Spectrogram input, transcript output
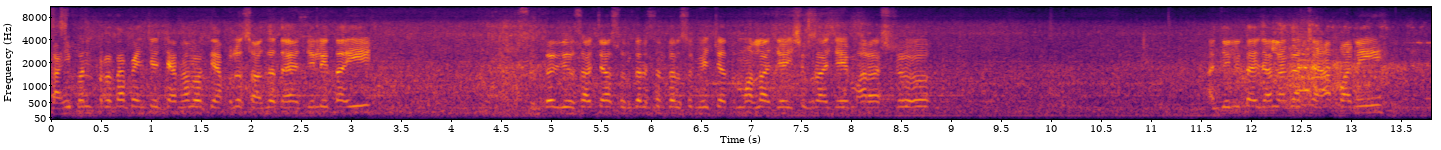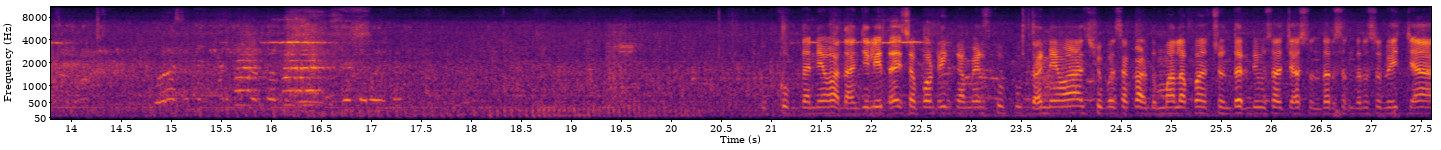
काही पण प्रताप यांच्या चॅनलवरती आपलं स्वागत आहे. अंजलीताई सुंदर दिवसाच्या सुंदर सुंदर शुभेच्छा तुम्हाला. जय शिवराय जय महाराष्ट्र. अंजलीताई झाला का चहा पाणी? खूप खूप धन्यवाद. अंजलीताई सपोर्टिंग कमेंट्स खूप खूप धन्यवाद. शुभ सकाळ तुम्हाला पण. सुंदर दिवसाच्या सुंदर सुंदर शुभेच्छा.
